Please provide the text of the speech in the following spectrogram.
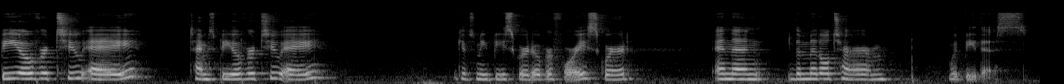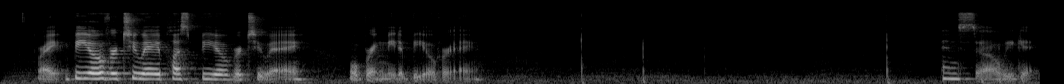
b over 2a times b over 2a gives me b squared over 4a squared. And then the middle term would be this, right? b over 2a plus b over 2a will bring me to b over a. And so we get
